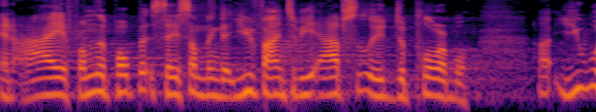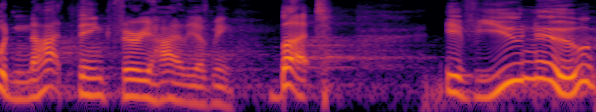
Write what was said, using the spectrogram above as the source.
and I, from the pulpit, say something that you find to be absolutely deplorable, uh, you would not think very highly of me. But if you knew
